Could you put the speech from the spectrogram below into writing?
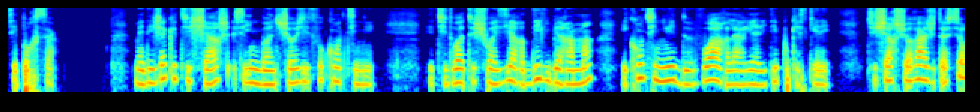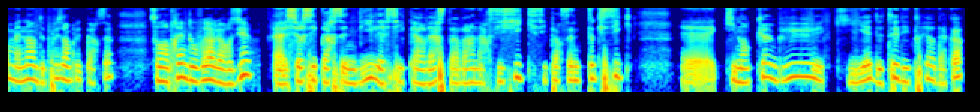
C'est pour ça. Mais déjà que tu cherches, c'est une bonne chose, il faut continuer tu dois te choisir délibérément et continuer de voir la réalité pour qu'est-ce qu'elle est. Tu chercheras, je t'assure maintenant, de plus en plus de personnes sont en train d'ouvrir leurs yeux euh, sur ces personnes viles, ces perverses, pervers narcissiques, ces personnes toxiques euh, qui n'ont qu'un but, qui est de te détruire, d'accord?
